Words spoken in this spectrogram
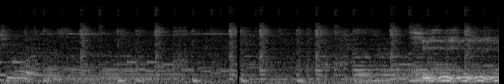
actually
